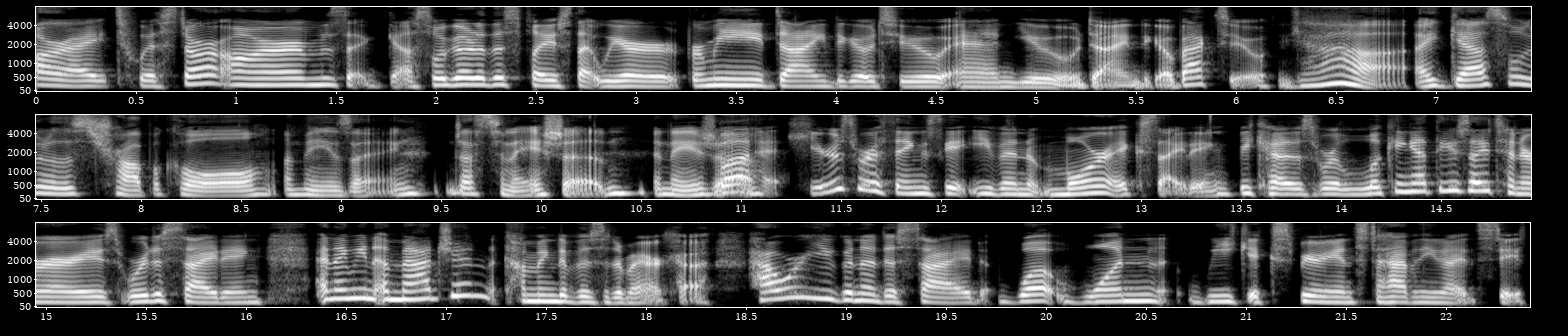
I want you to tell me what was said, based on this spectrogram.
all right, twist our arms. I Guess we'll go to this place that we are, for me, dying to go to and you dying to go back to. Yeah, I guess we'll go to this tropical, amazing destination in Asia. But here's where things get even more exciting because we're looking at these itineraries, we're deciding. And I mean, imagine coming to visit America. How are you going to decide what one week experience to have in the United States?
